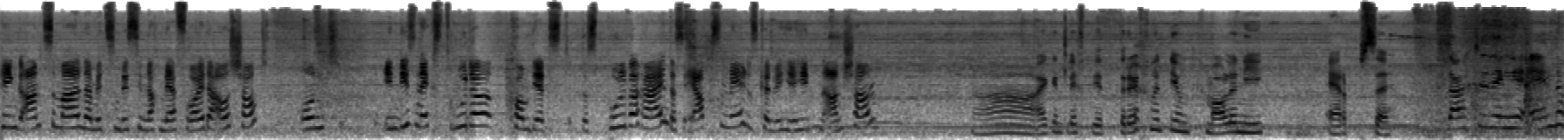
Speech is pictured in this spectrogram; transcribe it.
Pink anzumalen, damit es ein bisschen nach mehr Freude ausschaut. Und in diesen Extruder kommt jetzt das Pulver rein, das Erbsenmehl, das können wir hier hinten anschauen. Ah, eigentlich die getrocknete und gemahlene Erbse. Das sieht irgendwie ähnlich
